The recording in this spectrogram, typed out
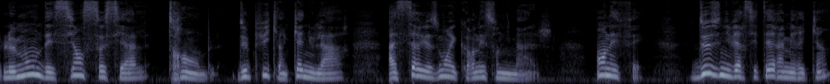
Le monde des sciences sociales tremble depuis qu'un canular a sérieusement écorné son image. En effet, deux universitaires américains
